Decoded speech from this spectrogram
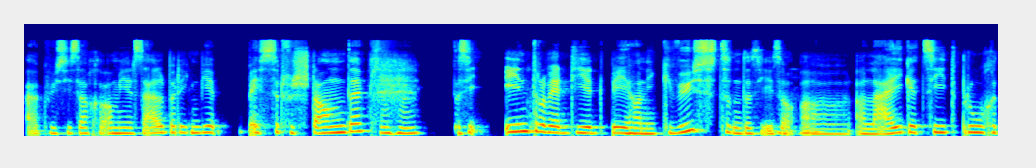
auch gewisse Sachen an mir selber irgendwie besser verstanden. Mhm. Dass ich introvertiert bin, habe ich gewusst und dass ich so Mhm. alleine Zeit brauche,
